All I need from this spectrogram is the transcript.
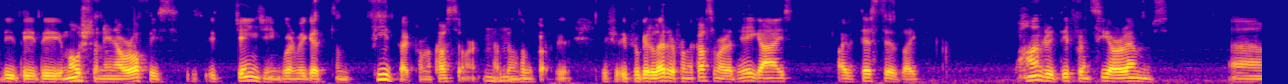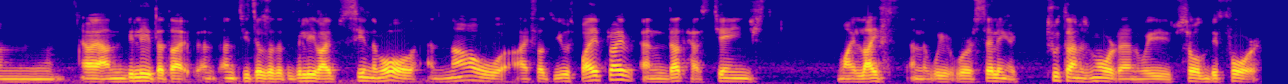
The, the, the emotion in our office is, is changing when we get some feedback from a customer. Mm-hmm. Some, if, if you get a letter from a customer that, hey guys, I've tested like 100 different CRMs um, and believe that I and, and teachers that I believe I've seen them all, and now I start to use Pipedrive, and that has changed my life, and we were selling it two times more than we sold before.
